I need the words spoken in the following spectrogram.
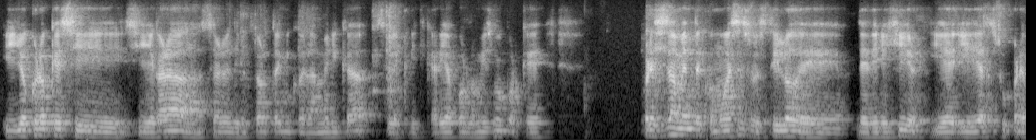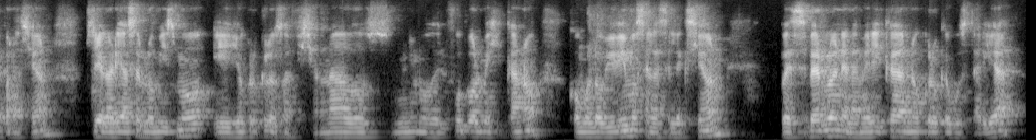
Y yo creo que si, si llegara a ser el director técnico de la América, se le criticaría por lo mismo, porque precisamente como ese es su estilo de, dirigir y, y su preparación, pues llegaría a ser lo mismo. Y yo creo que los aficionados, mínimo del fútbol mexicano, como lo vivimos en la selección, pues verlo en el América no creo que gustaría,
